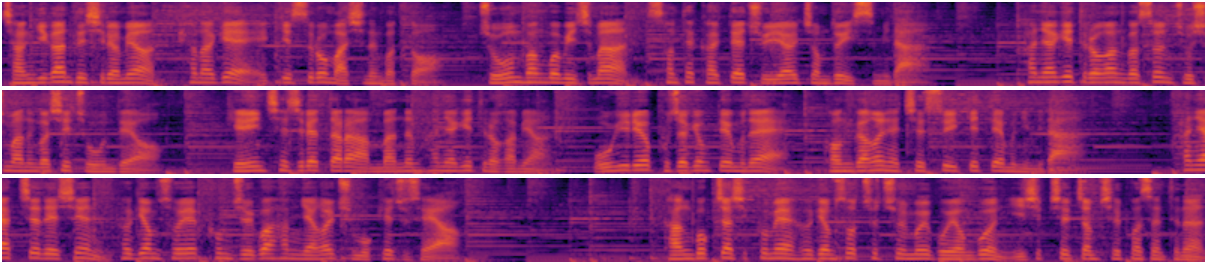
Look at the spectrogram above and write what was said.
장기간 드시려면 편하게 액기스로 마시는 것도 좋은 방법이지만 선택할 때 주의할 점도 있습니다. 한약이 들어간 것은 조심하는 것이 좋은데요. 개인 체질에 따라 안 맞는 한약이 들어가면 오히려 부작용 때문에 건강을 해칠 수 있기 때문입니다. 한약재 대신 흑염소의 품질과 함량을 주목해 주세요. 강복자 식품의 흑염소 추출물 고형분 27.7%는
